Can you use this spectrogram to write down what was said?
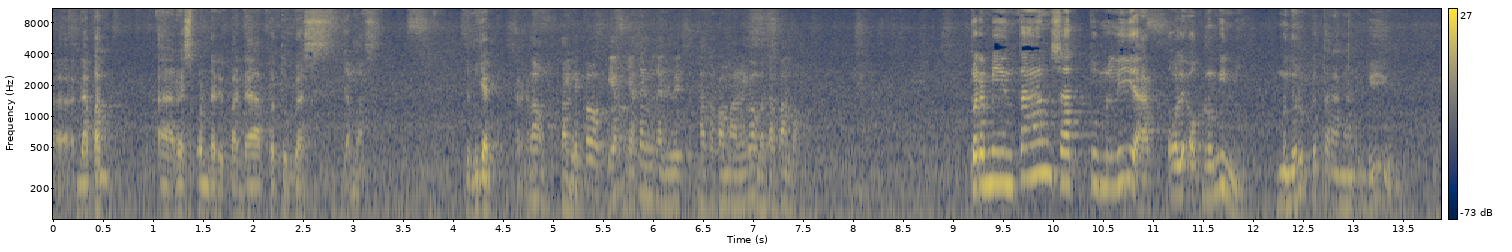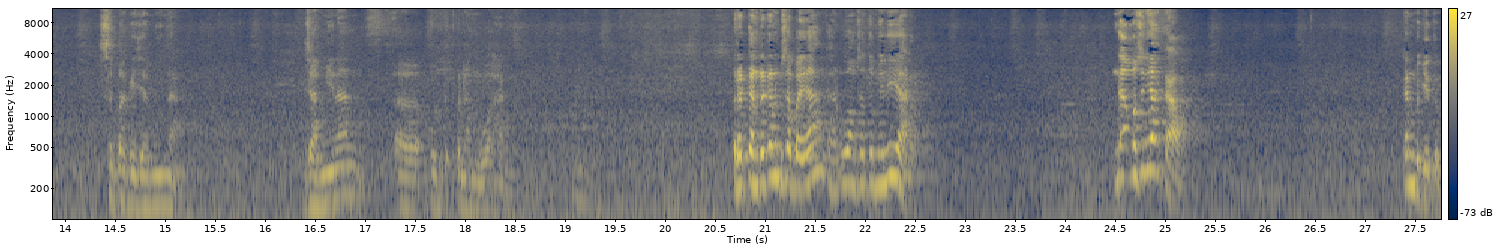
eh, dapat eh, respon daripada petugas Jamas. Demikian. Bang, tapi kok pihak jaksa minta duit 1,5 buat apa, Bang? permintaan satu miliar oleh oknum ini menurut keterangan Ibu Yuyun sebagai jaminan. Jaminan eh, untuk penangguhan. Rekan-rekan bisa bayangkan uang satu miliar. Nggak masuk di akal. Kan begitu?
